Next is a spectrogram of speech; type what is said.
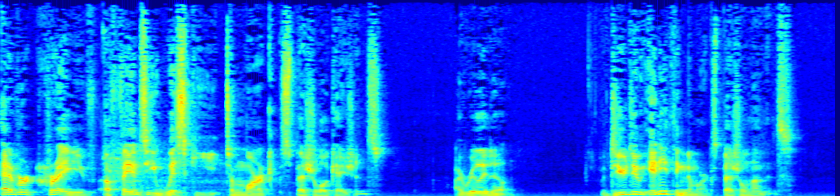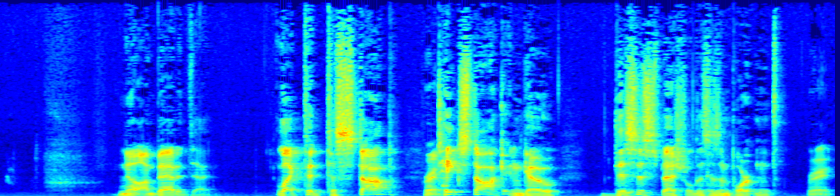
ever crave a fancy whiskey to mark special occasions? I really don't. Do you do anything to mark special moments? No, I'm bad at that. Like to, to stop, Right. take stock, and go, this is special, this is important, Right.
